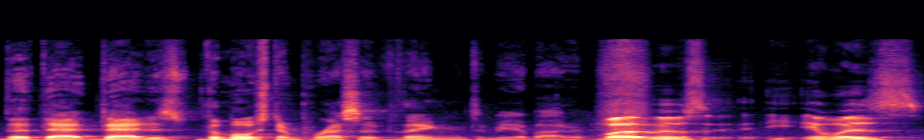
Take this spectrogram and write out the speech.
that that that is the most impressive thing to me about it Well, it was it was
